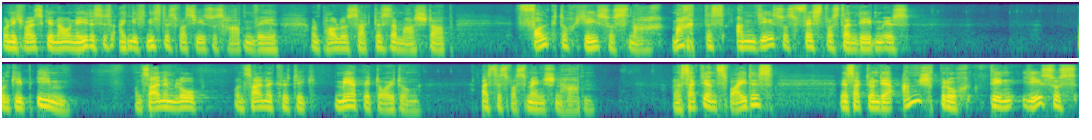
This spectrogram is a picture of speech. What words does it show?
Und ich weiß genau, nee, das ist eigentlich nicht das, was Jesus haben will. Und Paulus sagt, das ist der Maßstab. Folg doch Jesus nach. Mach das an Jesus fest, was dein Leben ist. Und gib ihm und seinem Lob und seiner Kritik mehr Bedeutung als das, was Menschen haben. Und er sagt ja ein zweites. Er sagt, und der Anspruch, den Jesus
